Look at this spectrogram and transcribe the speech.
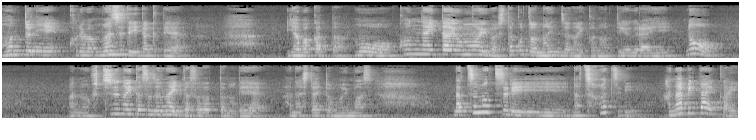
本当にこれはマジで痛くてやばかった。もうこんな痛い思いはしたことないんじゃないかなっていうぐらいのあの普通の痛さじゃない痛さだったので話したいと思います。夏祭り夏祭り？花火大会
